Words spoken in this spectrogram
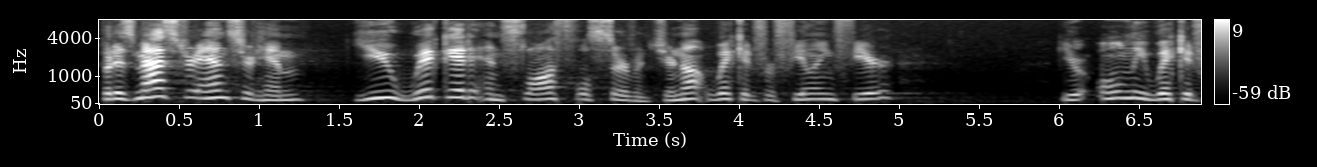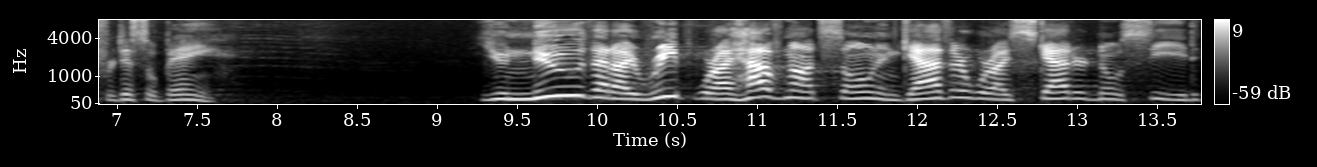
But his master answered him, You wicked and slothful servant, you're not wicked for feeling fear, you're only wicked for disobeying. You knew that I reap where I have not sown and gather where I scattered no seed.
